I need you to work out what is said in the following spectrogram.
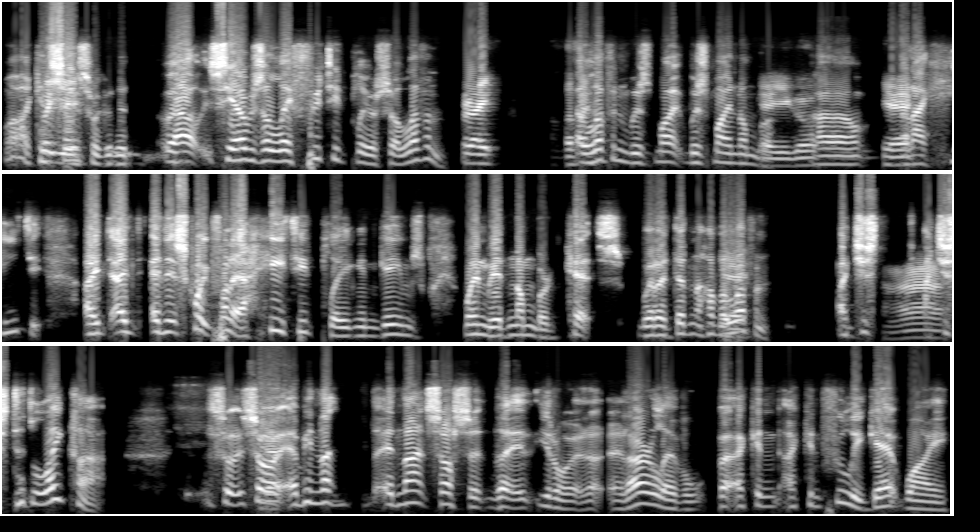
Well, I can you- sense we're going to. Well, see, I was a left-footed player, so eleven. right? Eleven was my was my number. There you go. Uh, Yeah. And I hated. I, I and it's quite funny. I hated playing in games when we had numbered kits where I didn't have Yeah. eleven. I just I Ah, just didn't like that. So so Yeah. I mean that and that's us at the you know at, at our level. But I can I can fully get why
